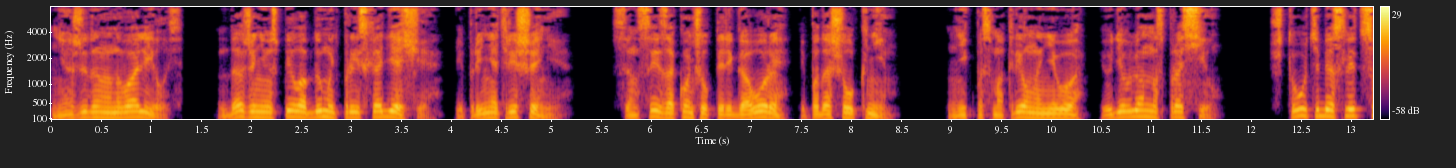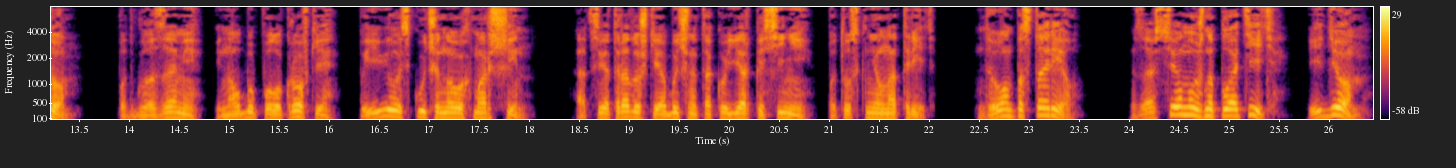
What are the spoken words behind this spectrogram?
неожиданно навалилось. Даже не успел обдумать происходящее и принять решение. Сенсей закончил переговоры и подошел к ним. Ник посмотрел на него и удивленно спросил. «Что у тебя с лицом?» Под глазами и на лбу полукровки появилась куча новых морщин, а цвет радужки, обычно такой ярко-синий, потускнел на треть. Да он постарел. За все нужно платить. Идем.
